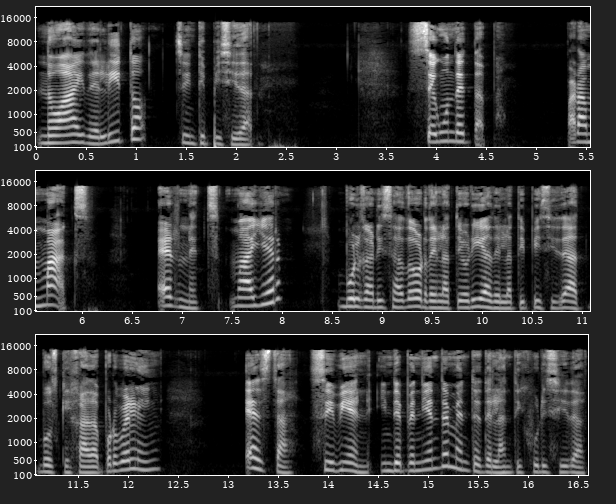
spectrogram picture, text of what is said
No hay delito sin tipicidad. Segunda etapa. Para Max Ernst Mayer, vulgarizador de la teoría de la tipicidad bosquejada por Belín, esta, si bien independientemente de la antijuricidad,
